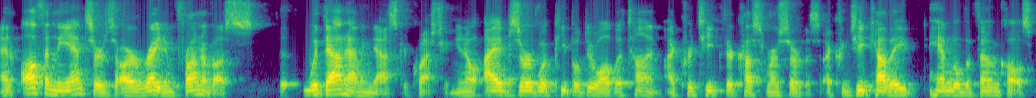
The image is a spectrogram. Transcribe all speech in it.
And often the answers are right in front of us uh, without having to ask a question. You know, I observe what people do all the time. I critique their customer service. I critique how they handle the phone calls.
